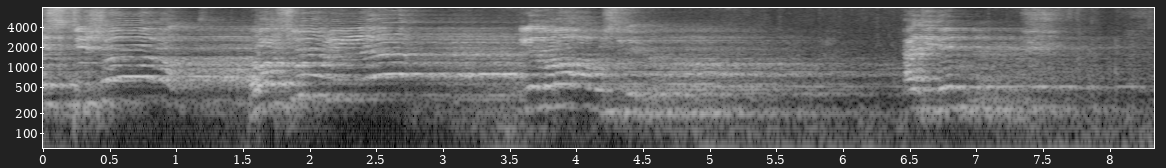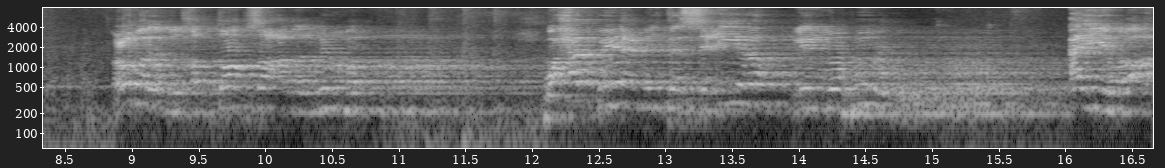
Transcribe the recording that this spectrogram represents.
استشارة رسول الله لامرأة مسلمة. أدي ديننا عمر بن الخطاب صعد المنبر وحب يعمل تسعيرة للمهور أي امرأة؟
